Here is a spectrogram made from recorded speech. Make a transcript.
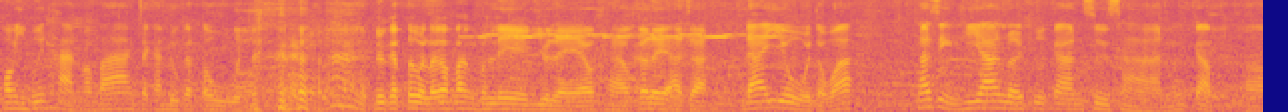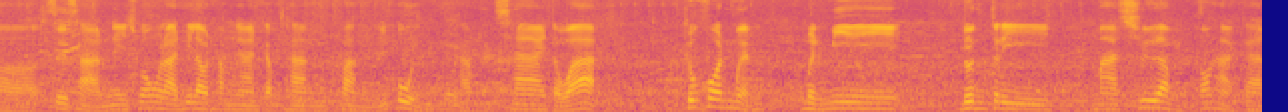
พอมีพื้นฐานมาบ้างจากการดูการ์ตูน ดูการ์ตูนแล้วก็ฟังเพลงอยู่แล้วครับ ก็เลยอาจจะได้อยู่แต่ว่า ถ้าสิ่งที่ยากเลยคือการสื่อสารกับเอ่อสื่อสารในช่วงเวลาที่เราทำงานกับทางฝั่งญี่ปุ่นครับใช่แต่ว่าทุกคนเหมือนเหมือนมีดนตรีมาเชื่อมเข้าหากัน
